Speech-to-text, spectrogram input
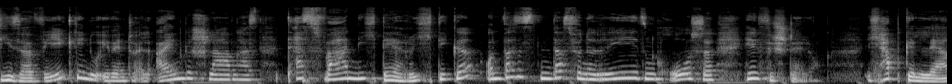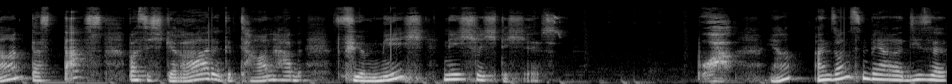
dieser Weg, den du eventuell eingeschlagen hast, das war nicht der richtige. Und was ist denn das für eine riesengroße Hilfestellung? Ich habe gelernt, dass das, was ich gerade getan habe, für mich nicht richtig ist. Boah, ja? Ansonsten wäre diese,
